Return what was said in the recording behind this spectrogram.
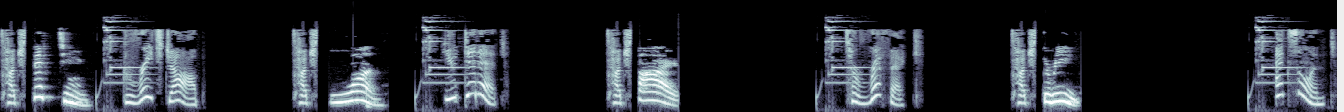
Touch 15. Great job. Touch 1. You did it. Touch 5. Terrific. Touch 3. Excellent.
